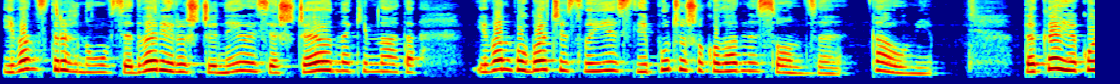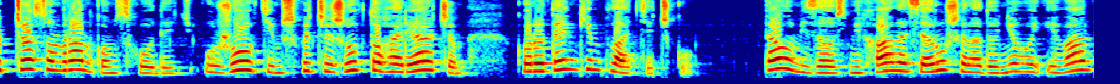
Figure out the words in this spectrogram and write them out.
Іван стригнувся, двері розчинилися, ще одна кімната. Іван побачив своє сліпуче шоколадне сонце таумі. Таке, як от часом ранком сходить, у жовтім, швидше жовто-гарячим, коротеньким платтячку. Таумі заусміхалася, рушила до нього Іван,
